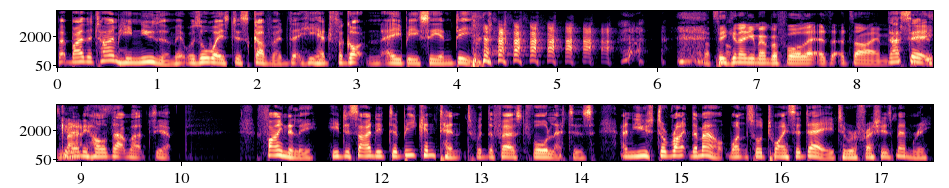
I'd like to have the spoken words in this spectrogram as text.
but by the time he knew them, it was always discovered that he had forgotten A, B, C, and D. so he can only remember four letters at a time. That's it. He can max. only hold that much. Yeah. Finally, he decided to be content with the first four letters and used to write them out once or twice a day to refresh his memory.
